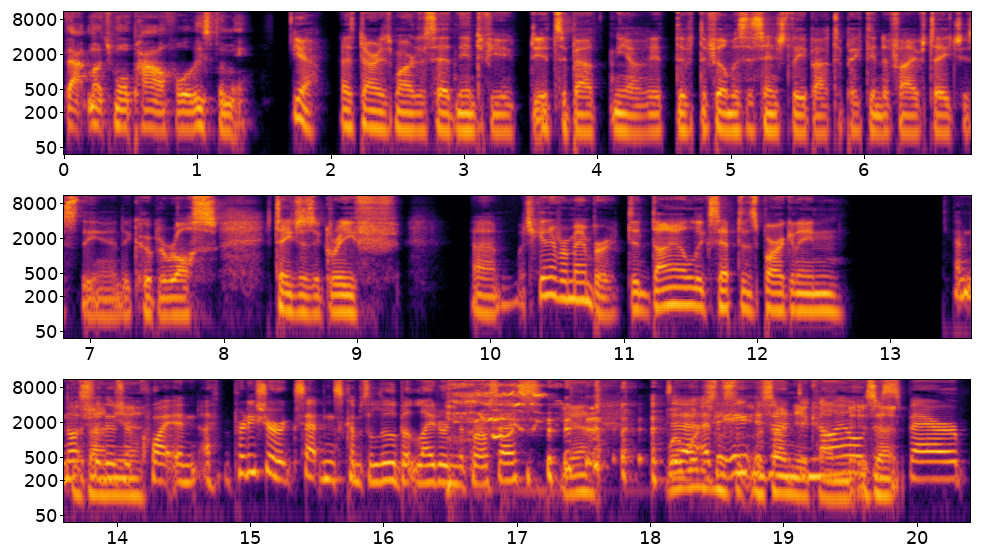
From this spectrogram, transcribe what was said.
that much more powerful, at least for me. Yeah, as Darius Marder said in the interview, it's about you know it, the the film is essentially about depicting the five stages, the uh, the Kubler Ross stages of grief, um, which I can never remember. Denial, acceptance, bargaining. I'm not sure those are quite in. I'm pretty sure acceptance comes a little bit later in the process. Yeah, Uh, Where- where does I the think- is there denial, Is that- despair,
